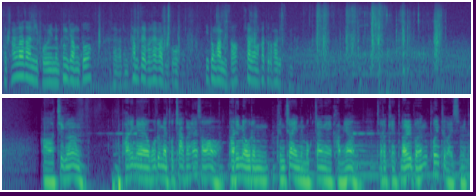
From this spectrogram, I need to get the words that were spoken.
그래서 한라산이 보이는 풍경도 저희가 좀 탐색을 해가지고 이동하면서 촬영하도록 하겠습니다. 어, 지금 바림의 오름에 도착을 해서 바림의 오름 근처에 있는 목장에 가면 저렇게 넓은 포인트가 있습니다.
